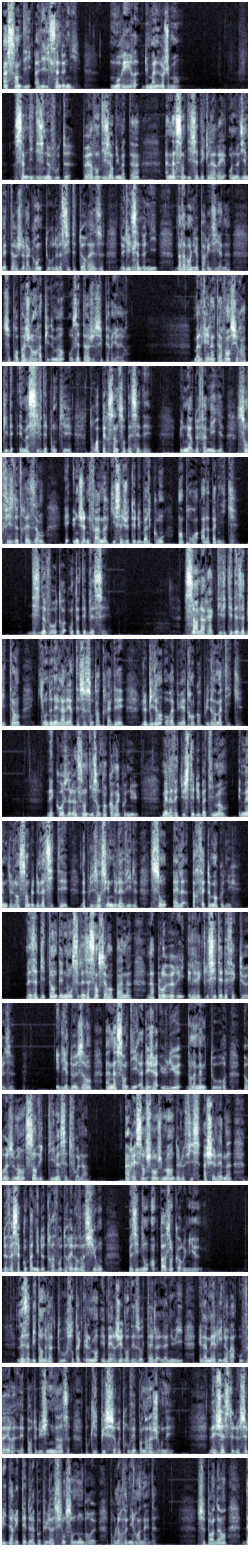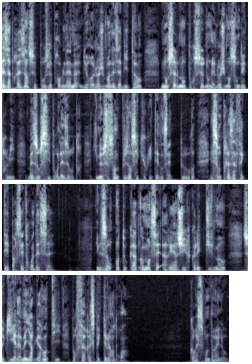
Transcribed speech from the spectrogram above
Incendie à l'île Saint-Denis. Mourir du mal-logement. Samedi 19 août, peu avant dix heures du matin, un incendie s'est déclaré au neuvième étage de la grande tour de la cité Thorez de l'île Saint-Denis, dans la banlieue parisienne, se propageant rapidement aux étages supérieurs. Malgré l'intervention rapide et massive des pompiers, trois personnes sont décédées. Une mère de famille, son fils de treize ans et une jeune femme qui s'est jetée du balcon en proie à la panique. Dix-neuf autres ont été blessés. Sans la réactivité des habitants, qui ont donné l'alerte et se sont entraidés, le bilan aurait pu être encore plus dramatique. Les causes de l'incendie sont encore inconnues, mais la vétusté du bâtiment et même de l'ensemble de la cité, la plus ancienne de la ville, sont, elles, parfaitement connues. Les habitants dénoncent les ascenseurs en panne, la plomberie et l'électricité défectueuse. Il y a deux ans, un incendie a déjà eu lieu dans la même tour, heureusement sans victime cette fois-là. Un récent changement de l'office HLM devait s'accompagner de travaux de rénovation, mais ils n'ont pas encore eu lieu. Les habitants de la tour sont actuellement hébergés dans des hôtels la nuit et la mairie leur a ouvert les portes du gymnase pour qu'ils puissent se retrouver pendant la journée. Les gestes de solidarité de la population sont nombreux pour leur venir en aide. Cependant, dès à présent se pose le problème du relogement des habitants, non seulement pour ceux dont les logements sont détruits, mais aussi pour les autres, qui ne se sentent plus en sécurité dans cette tour et sont très affectés par ces trois décès. Ils ont en tout cas commencé à réagir collectivement, ce qui est la meilleure garantie pour faire respecter leurs droits. Correspondant Hello.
